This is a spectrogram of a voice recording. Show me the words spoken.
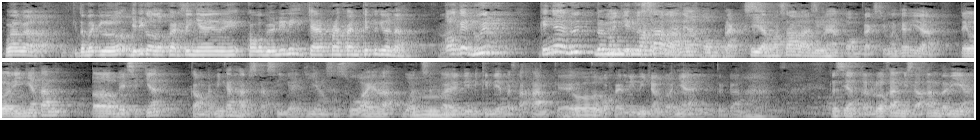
Well well, kita balik dulu. Jadi kalau versinya ini Koko Bion ini cara preventif gimana? Oke duit, kayaknya duit memang Duit jadi itu masalah. sebenarnya kompleks. Iya, masalah dia. Sebenarnya kompleks. Cuman kan ya teorinya kan eh, basicnya company kan harus kasih gaji yang sesuai lah buat supaya dia bikin dia bertahan kayak Hmm. Friendly ini contohnya gitu kan. Terus yang kedua kan misalkan tadi yang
